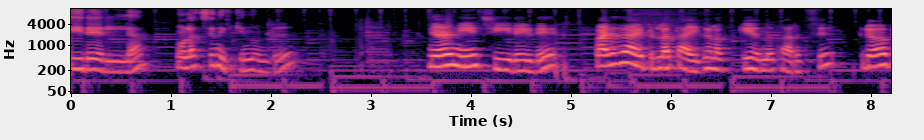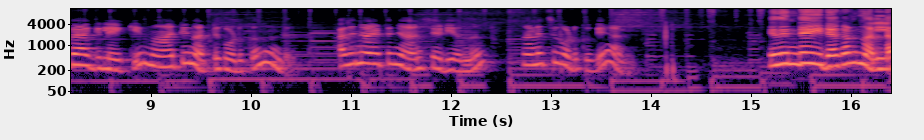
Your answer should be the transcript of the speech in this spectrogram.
ചീരയെല്ലാം മുളച്ച് നിൽക്കുന്നുണ്ട്. ഞാൻ ഈ ചീരയുടെ വലുതായിട്ടുള്ള തൈകളൊക്കെ ഒന്ന് പറിച്ച് ഗ്രോ ബാഗിലേക്ക് മാറ്റി നട്ട് കൊടുക്കുന്നുണ്ട്. അതിനായിട്ട് ഞാൻ ചെടിയൊന്ന് നനച്ചു കൊടുക്കുകയാണ്. ഇതിന്റെ ഇരകൾ നല്ല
